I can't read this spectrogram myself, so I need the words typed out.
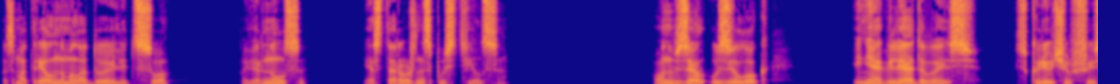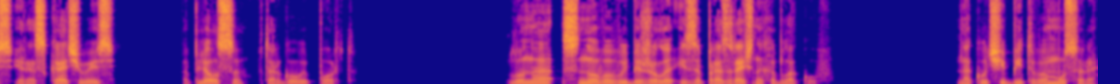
посмотрел на молодое лицо, повернулся и осторожно спустился. Он взял узелок и, не оглядываясь, скрючившись и раскачиваясь, поплелся в торговый порт. Луна снова выбежала из-за прозрачных облаков. На куче битого мусора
